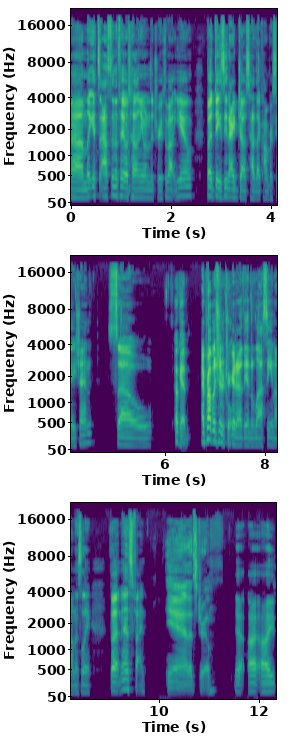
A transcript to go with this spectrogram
Um, like it's asked them if they will tell anyone the truth about you, but Daisy and I just had that conversation, so Okay. I probably should have triggered it at the end of last scene, honestly, but that's fine. Yeah, that's true. Yeah, I,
